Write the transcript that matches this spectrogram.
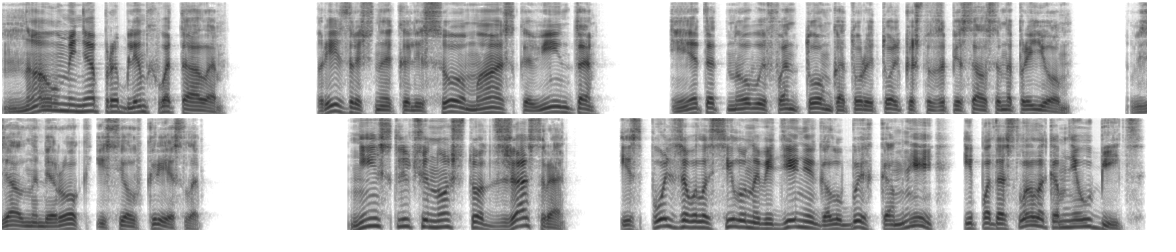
Но у меня проблем хватало. Призрачное колесо, маска, винта и этот новый фантом, который только что записался на прием. Взял номерок и сел в кресло. Не исключено, что Джасра использовала силу наведения голубых камней и подослала ко мне убийц.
